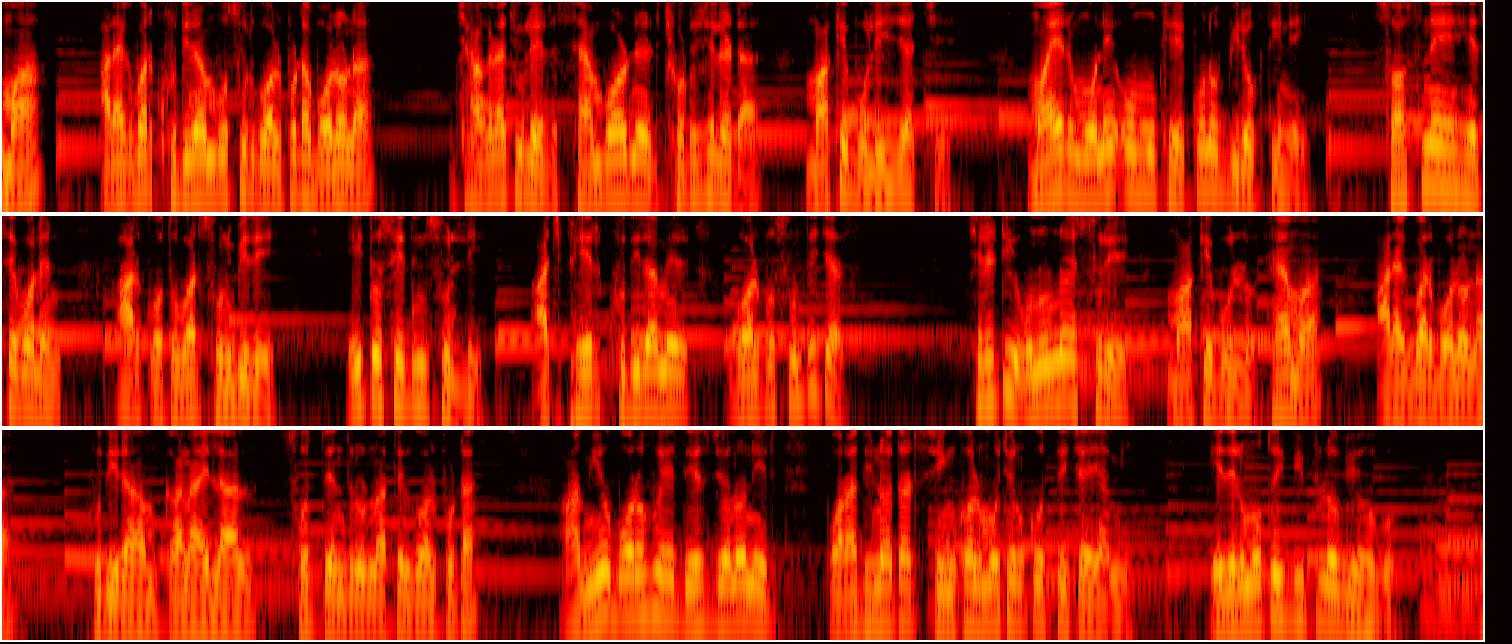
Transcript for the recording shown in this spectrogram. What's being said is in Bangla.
মা, আর একবার ক্ষুদিরাম বসুর গল্পটা বলো না। ঝাঁকড়া চুলের শ্যামবর্ণের ছোট ছেলেটা মাকে বলেই যাচ্ছে। মায়ের মনে ও মুখে কোনো বিরক্তি নেই। সস্নেহে হেসে বলেন, আর কতবার শুনবি রে? এই তো সেদিন শুনলি। আজ ফের ক্ষুদিরামের গল্প শুনতে চাস? ছেলেটি অনুনয়ের সুরে মাকে বলল হ্যাঁ মা, আর একবার বলো না, ক্ষুদিরাম, কানাইলাল, সত্যেন্দ্রনাথের গল্পটা। আমিও বড় হয়ে দেশ জননীর পরাধীনতার শৃঙ্খল মোচন করতে চাই আমি। এদের মতোই বিপ্লবী হব।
